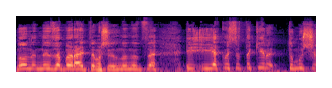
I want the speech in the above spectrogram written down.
ну не, не забирайте машину, ну, ну це. І, і якось отакі, тому що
